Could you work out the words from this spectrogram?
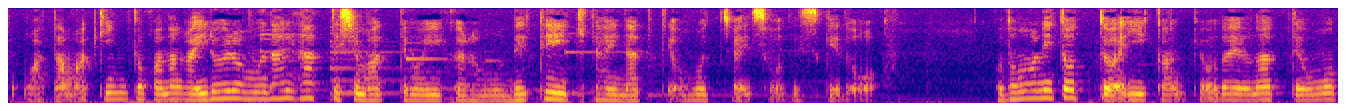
こう頭金とかなんかいろいろ無駄になってしまってもいいからもう出ていきたいなって思っちゃいそうですけど子供にとってはいい環境だよなって思っ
